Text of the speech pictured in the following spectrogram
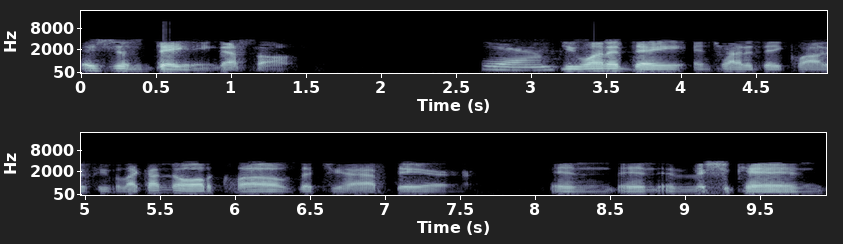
It's just dating. That's all. Yeah. You want to date and try to date quality people. Like I know all the clubs that you have there in in, in Michigan,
